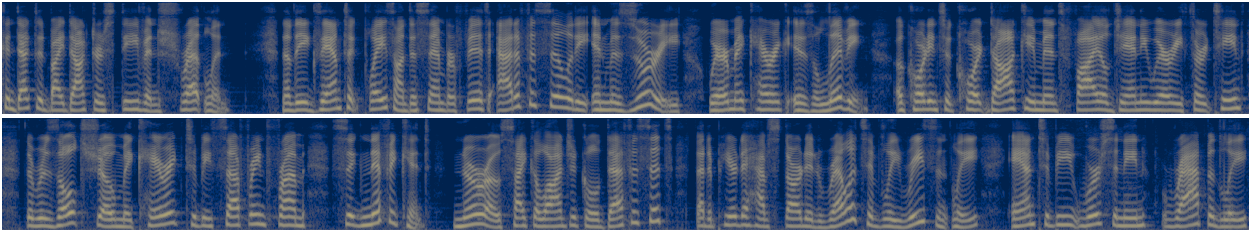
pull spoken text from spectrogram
conducted by Dr. Stephen Schretlen. Now, the exam took place on December 5th at a facility in Missouri where McCarrick is living. According to court documents filed January 13th, the results show McCarrick to be suffering from significant neuropsychological deficits that appear to have started relatively recently and to be worsening rapidly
